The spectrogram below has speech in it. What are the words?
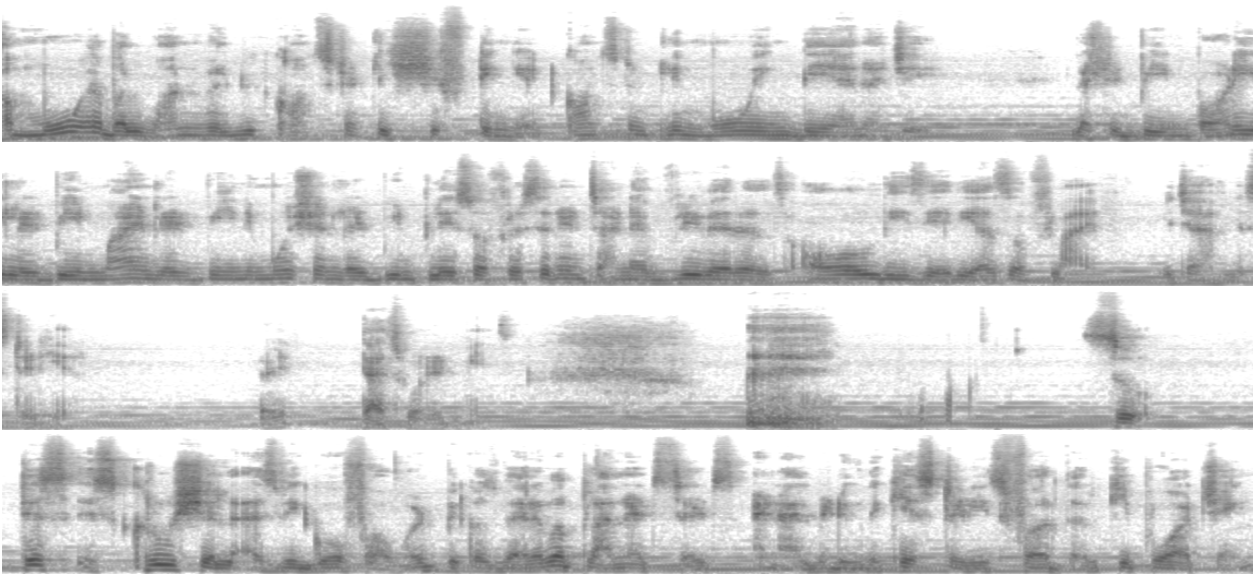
A movable one will be constantly shifting it, constantly moving the energy. Let it be in body let it be in mind let it be in emotion let it be in place of residence and everywhere else. All these areas of life which i have listed here right? That's what it means. So this is crucial as we go forward because wherever planet sits and i'll be doing the case studies further keep watching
